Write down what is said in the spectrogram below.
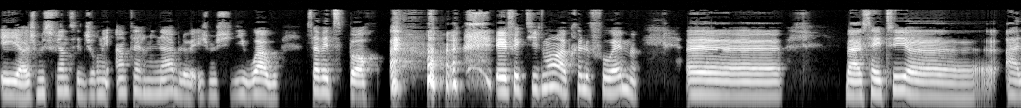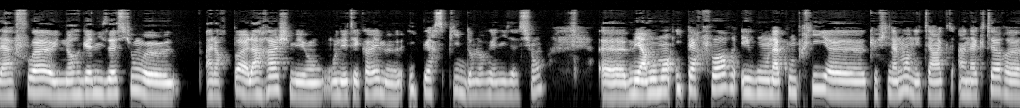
Et euh, je me souviens de cette journée interminable et je me suis dit, waouh, ça va être sport. et effectivement, après le FOM, euh, bah, ça a été euh, à la fois une organisation, alors pas à l'arrache, mais on, on, était quand même hyper speed dans l'organisation. Euh, mais un moment hyper fort et où on a compris euh, que finalement on était un, acteur euh,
